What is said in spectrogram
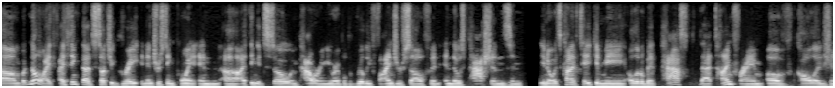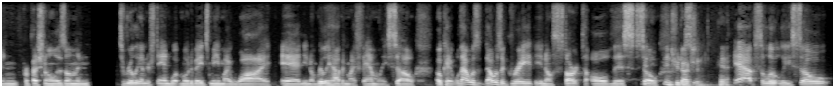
um, but no I, I think that's such a great and interesting point, and uh, I think it's so empowering. You're able to really find yourself in, in those passions, and you know, it's kind of taken me a little bit past that time frame of college and professionalism, and to really understand what motivates me, my why, and you know, really having my family. So, okay, well, that was that was a great you know start to all of this. So introduction, so, yeah, absolutely. So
